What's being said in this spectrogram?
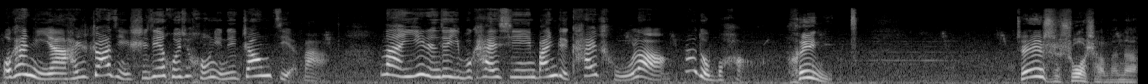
我看你呀，还是抓紧时间回去哄你那张姐吧。万一人家一不开心，把你给开除了，那多不好。嘿，你这是说什么呢？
